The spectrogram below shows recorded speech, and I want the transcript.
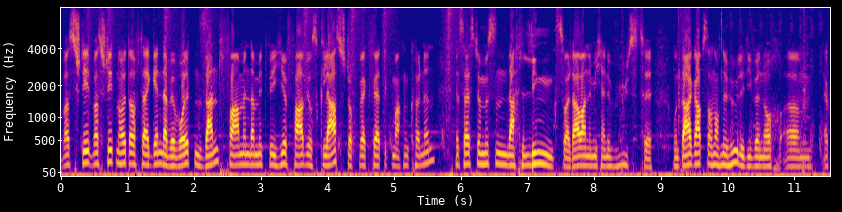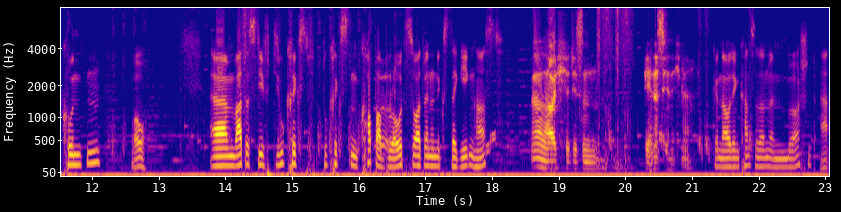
was steht, was steht denn heute auf der Agenda? Wir wollten Sand farmen, damit wir hier Fabius Glasstockwerk fertig machen können. Das heißt, wir müssen nach links, weil da war nämlich eine Wüste. Und da gab es auch noch eine Höhle, die wir noch ähm, erkunden. Wow. Ähm, warte, Steve, du kriegst, du kriegst einen Copper Broadsword, wenn du nichts dagegen hast. Ja, dann habe ich hier diesen Penis hier nicht mehr. Genau, den kannst du dann mit dem Merchant. Ah,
